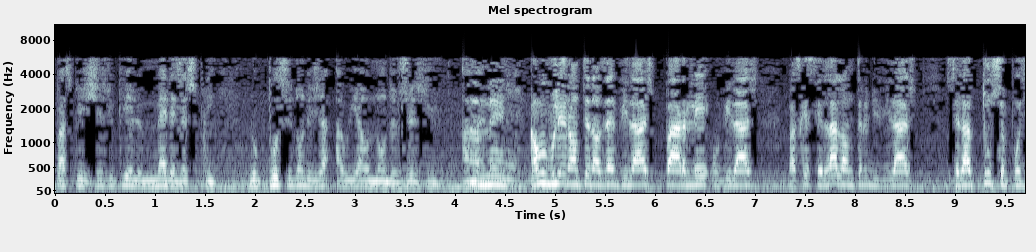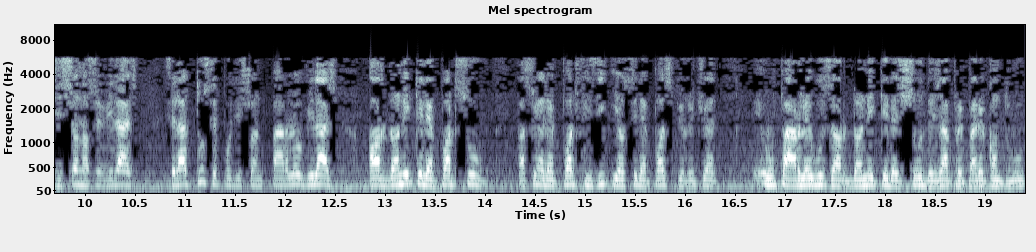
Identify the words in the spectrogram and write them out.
parce que Jésus-Christ est le maître des esprits. Nous possédons déjà Awia au nom de Jésus. Amen. Amen. Quand vous voulez rentrer dans un village, parlez au village, parce que c'est là l'entrée du village. C'est là tout se positionne dans ce village. C'est là tout se positionne. Parlez au village. Ordonnez que les portes s'ouvrent. Parce qu'il y a les portes physiques, il y a aussi les portes spirituelles. Et vous parlez, vous ordonnez que les choses déjà préparées contre vous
